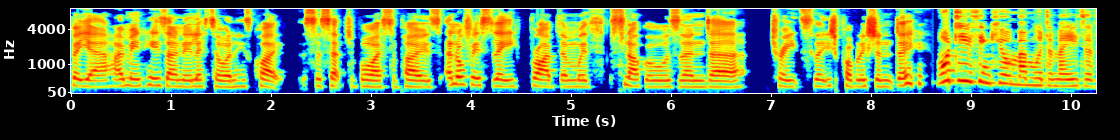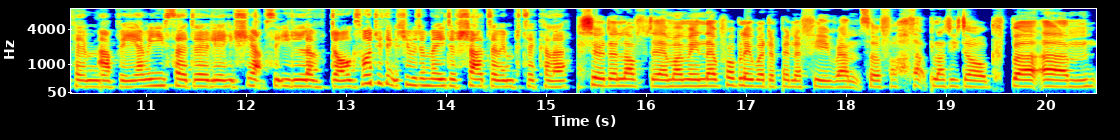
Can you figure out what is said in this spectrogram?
But yeah, I mean he's only little and he's quite susceptible I suppose. And obviously bribe them with snuggles and uh treats that you probably shouldn't do. What do you think your mum would have made of him, Abby? I mean, you said earlier she absolutely loved dogs. What do you think she would have made of Shadow in particular? She would have loved him. I mean, there probably would have been a few rants of, oh, that bloody dog. But um,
